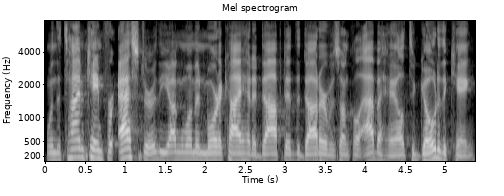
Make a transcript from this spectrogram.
When the time came for Esther, the young woman Mordecai had adopted, the daughter of his uncle Abihail, to go to the king,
